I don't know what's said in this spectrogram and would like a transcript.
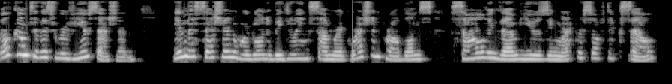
Welcome to this review session. In this session, we're going to be doing some regression problems, solving them using Microsoft Excel,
